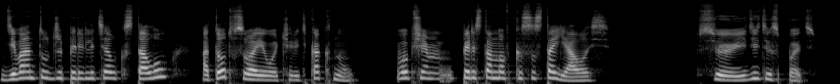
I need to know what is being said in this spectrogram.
Диван тут же перелетел к столу, а тот, в свою очередь, к окну. В общем, перестановка состоялась. «Все, идите спать.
